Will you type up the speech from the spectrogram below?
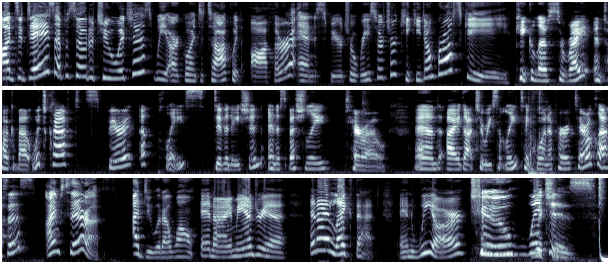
On today's episode of Two Witches, we are going to talk with author and spiritual researcher Kiki Dombrowski. Kiki loves to write and talk about witchcraft, spirit of place, divination, and especially tarot. And I got to recently take one of her tarot classes. I'm Sarah. I do what I want. And I'm Andrea. And I like that. And we are Two Witches. Thanks,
